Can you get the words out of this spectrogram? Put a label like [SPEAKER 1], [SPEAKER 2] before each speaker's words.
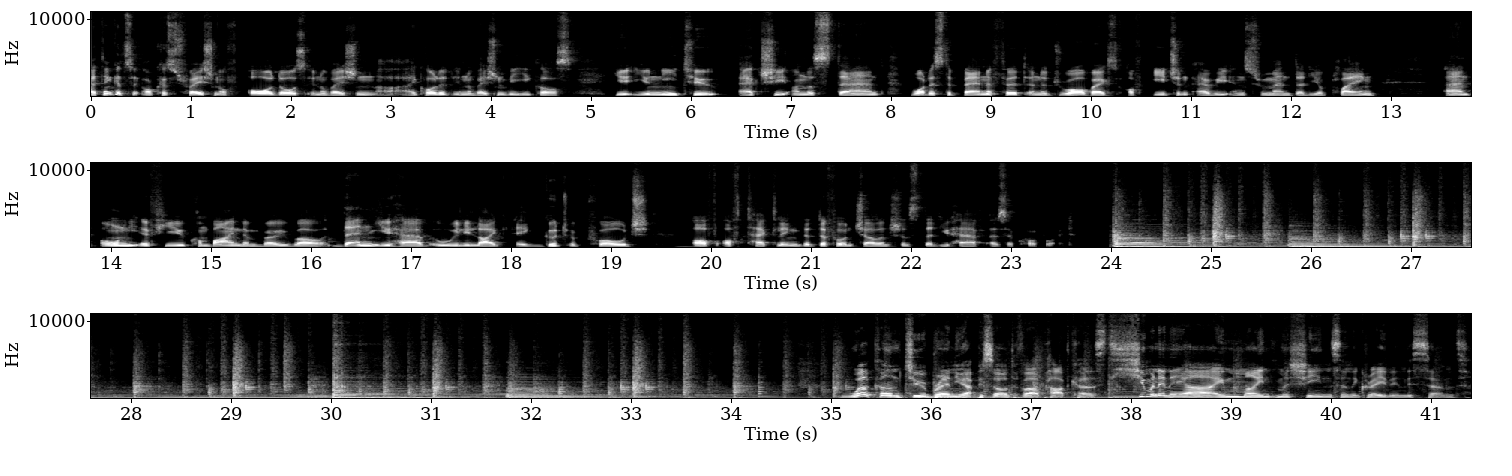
[SPEAKER 1] I think it's the orchestration of all those innovation. I call it innovation vehicles. You you need to actually understand what is the benefit and the drawbacks of each and every instrument that you're playing. And only if you combine them very well, then you have really like a good approach of, of tackling the different challenges that you have as a corporate.
[SPEAKER 2] Welcome to a brand new episode of our podcast, Human and AI Mind Machines and the Great in Descent.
